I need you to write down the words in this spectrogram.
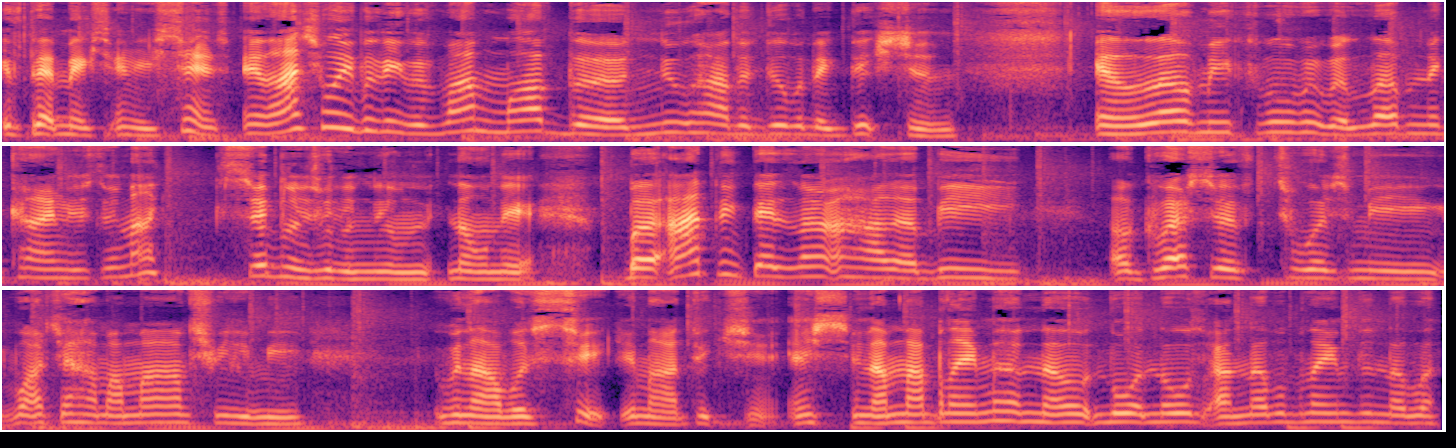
if that makes any sense. And I truly believe if my mother knew how to deal with addiction and loved me through it with love and kindness, then my siblings would have known that. But I think they learned how to be aggressive towards me, watching how my mom treated me when I was sick in my addiction. And, she, and I'm not blaming her. No, Lord knows I never blamed her. Never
